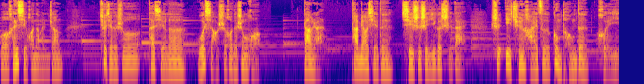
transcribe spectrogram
我很喜欢的文章，确切的说，他写了我小时候的生活。当然，他描写的其实是一个时代，是一群孩子共同的回忆。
